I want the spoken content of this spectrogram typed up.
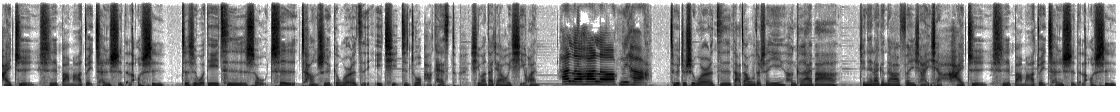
孩子是爸妈最诚实的老师。这是我第一次首次尝试跟我儿子一起制作 Podcast，希望大家会喜欢。Hello，Hello，你好。这个就是我儿子打招呼的声音，很可爱吧？今天来跟大家分享一下，孩子是爸妈最诚实的老师。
